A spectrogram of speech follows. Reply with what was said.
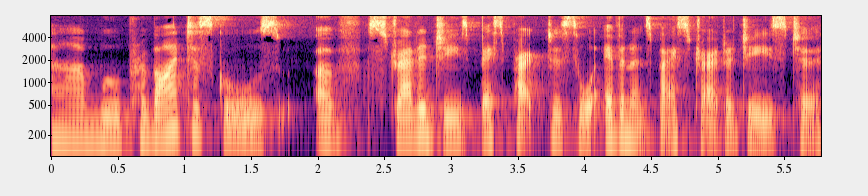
uh, will provide to schools of strategies, best practice or evidence based strategies to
